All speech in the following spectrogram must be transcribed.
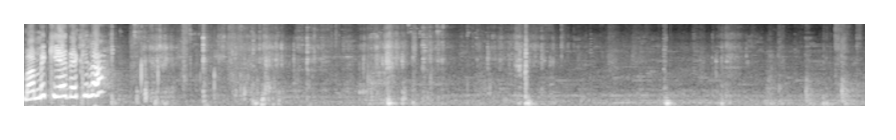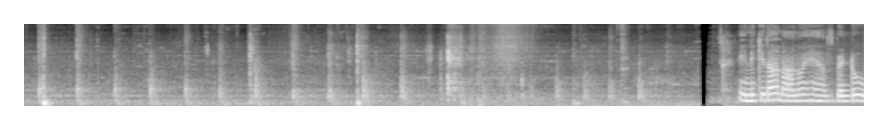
मम्मी किए देखिला இன்றைக்கி தான் நானும் என் ஹஸ்பண்டும்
